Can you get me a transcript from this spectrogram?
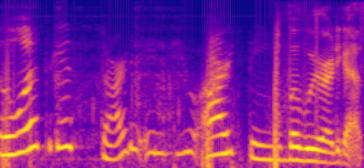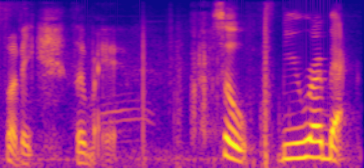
so let's get started into our thing. But we already got started. So bye. So be right back.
